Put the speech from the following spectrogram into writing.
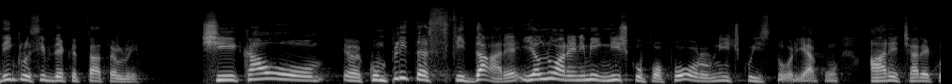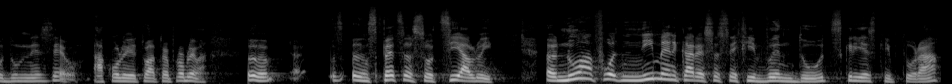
inclusiv decât tatălui. Și ca o uh, cumplită sfidare, el nu are nimic nici cu poporul, nici cu istoria, cu, are ce are cu Dumnezeu. Acolo e toată problema. Uh, în speță soția lui. Uh, nu a fost nimeni care să se fi vândut, scrie Scriptura,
